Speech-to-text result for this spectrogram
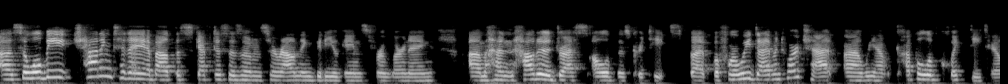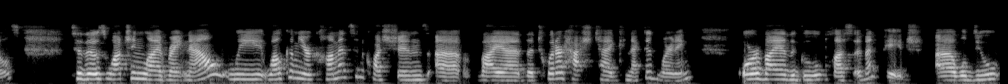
Uh, so we'll be chatting today about the skepticism surrounding video games for learning um, and how to address all of those critiques. But before we dive into our chat, uh, we have a couple of quick details. To those watching live right now, we welcome your comments and questions uh, via the Twitter hashtag Connected Learning or via the Google Plus event page. Uh, we'll do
